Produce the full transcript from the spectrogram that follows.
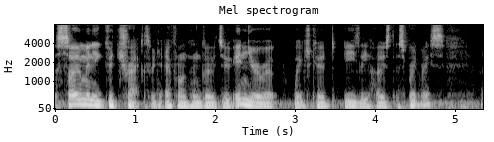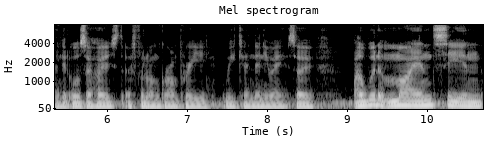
so many good tracks which F1 can go to in Europe, which could easily host a sprint race and could also host a full-on Grand Prix weekend anyway. So I wouldn't mind seeing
